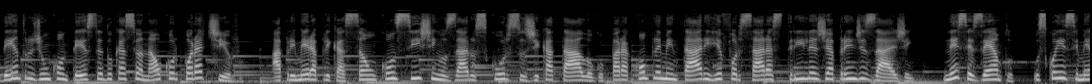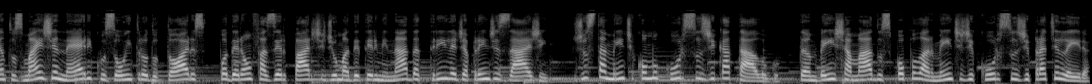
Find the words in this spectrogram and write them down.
dentro de um contexto educacional corporativo. A primeira aplicação consiste em usar os cursos de catálogo para complementar e reforçar as trilhas de aprendizagem, Nesse exemplo, os conhecimentos mais genéricos ou introdutórios poderão fazer parte de uma determinada trilha de aprendizagem, justamente como cursos de catálogo, também chamados popularmente de cursos de prateleira.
